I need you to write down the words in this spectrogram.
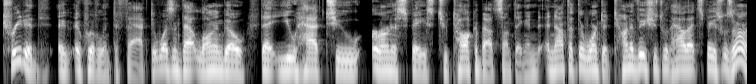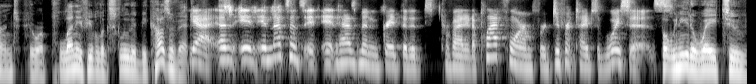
treated equivalent to fact. It wasn't that long ago that you had to earn a space to talk about something. And, and not that there weren't a ton of issues with how that space was earned. There were plenty of people excluded because of it. Yeah, and in, in that sense, it, it has been great that it's provided a platform for different types of voices. But we need a way to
